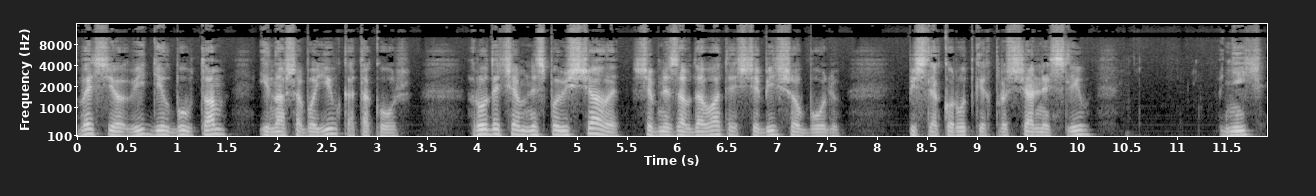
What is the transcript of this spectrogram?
Весь його відділ був там, і наша боївка також. Родичам не сповіщали, щоб не завдавати ще більшого болю. Після коротких прощальних слів ніч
